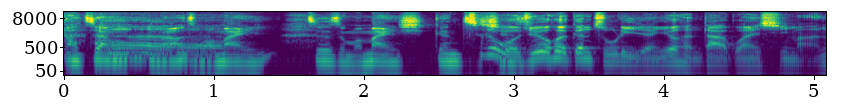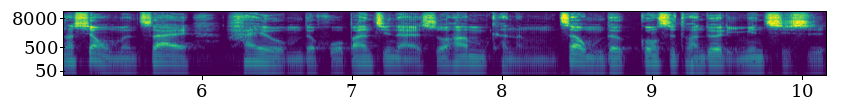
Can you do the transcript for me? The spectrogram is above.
啊，这样我们要怎么卖？呃、这是怎么卖？跟这个我觉得会跟主理人有很大关系嘛。那像我们在还有我们的伙伴进来的时候，他们可能在我们的公司团队里面，其实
